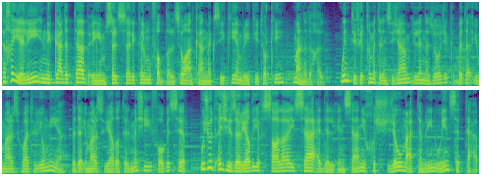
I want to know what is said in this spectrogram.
تخيلي إنك قاعدة تتابعي مسلسلك المفضل سواء كان مكسيكي أمريكي تركي ما لنا دخل. وانت في قمة الانسجام إلا أن زوجك بدأ يمارس هوايته اليومية بدأ يمارس رياضة المشي فوق السير. وجود أجهزة رياضية في الصالة يساعد الإنسان يخش جو مع التمرين وينسى التعب.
